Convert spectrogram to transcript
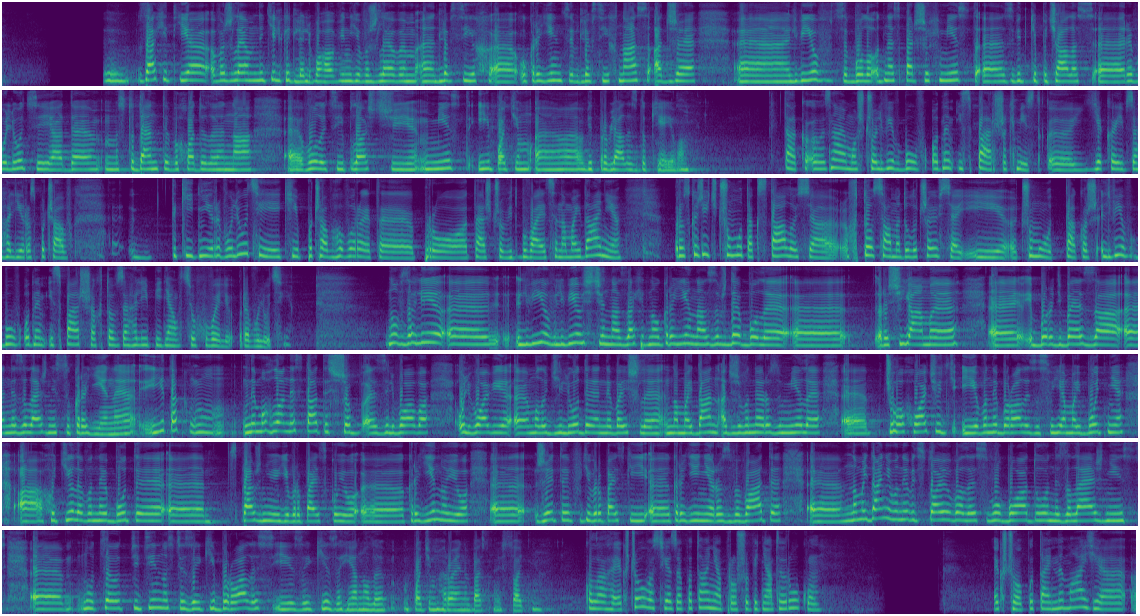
Захід є важливим не тільки для Львова, він є важливим е, для всіх е, українців, для всіх нас, адже е, Львів це було одне з перших міст, звідки почалась революція, де студенти виходили на вулиці і площі міст і потім відправлялись до Києва. Так, знаємо, що Львів був одним із перших міст, який взагалі розпочав такі дні революції, які почав говорити про те, що відбувається на Майдані. Розкажіть, чому так сталося, хто саме долучився, і чому також Львів був одним із перших, хто взагалі підняв цю хвилю революції? Ну, взагалі, е, Львів, Львівщина, Західна Україна завжди були рушіями е, боротьби за е, незалежність України. І так не могло не стати, щоб е, з Львова у Львові молоді люди не вийшли на Майдан, адже вони розуміли, чого хочуть, і вони боролись за своє майбутнє. А хотіли вони бути. Справжньою європейською е, країною, е, жити в європейській е, країні, розвивати. На Майдані вони відстоювали свободу, незалежність. Ну, це ті цінності, за які боролись і за які загинули потім Герої Небесної Сотні. Колеги, якщо у вас є запитання, прошу підняти руку. Якщо питань немає, е,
